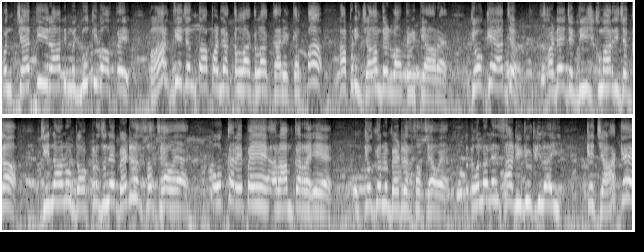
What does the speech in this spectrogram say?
ਪੰਚਾਇਤੀ ਰਾਜ ਦੀ ਮਜ਼ਬੂਤੀ ਵਾਸਤੇ ਭਾਰਤੀ ਜਨਤਾ ਪਾਰਟੀ ਦਾ ਕੱਲਾ ਕੱਲਾ ਕਾਰਜਕਰਤਾ ਆਪਣੀ ਜਾਨ ਦੇਣ ਵਾਸਤੇ ਵੀ ਤਿਆਰ ਹੈ। ਕਿਉਂਕਿ ਅੱਜ ਸਾਡੇ ਜਗਦੀਸ਼ ਕੁਮਾਰ ਜੀ ਜੱਗਾ, ਜਿਨ੍ਹਾਂ ਨੂੰ ਡਾਕਟਰਸ ਨੇ ਬੈੱਡ ਰੈਸਟ ਹੋਇਆ ਉਹ ਘਰੇ ਪਏ ਆਰਾਮ ਕਰ ਰਹੇ ਹੈ। ਉਹ ਕਿਉਂਕਿ ਉਹਨੂੰ ਬੈੱਡ ਰੈਸਟ ਦੱਸਿਆ ਹੋਇਆ। ਉਹਨਾਂ ਨੇ ਸਾਡੀ ਡਿਊਟੀ ਲਾਈ ਕਿ ਜਾ ਕੇ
